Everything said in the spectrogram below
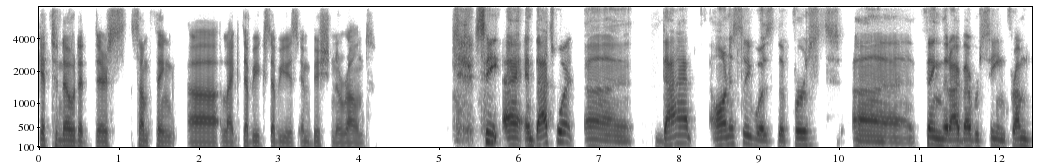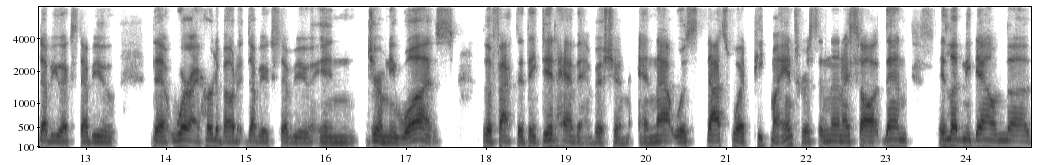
get to know that there's something uh, like WXW's ambition around? See, uh, and that's what uh, that honestly was the first uh, thing that I've ever seen from WXW that where I heard about it WXW in Germany was the fact that they did have ambition and that was that's what piqued my interest. And then i saw it then it led me down the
